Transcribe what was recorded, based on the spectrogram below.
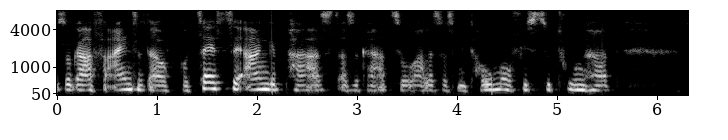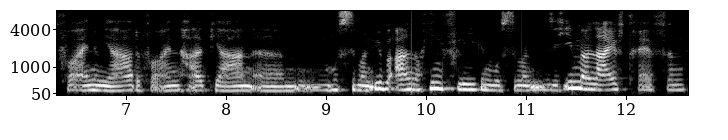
sogar vereinzelt auch Prozesse angepasst. Also gerade so alles, was mit Homeoffice zu tun hat. Vor einem Jahr oder vor eineinhalb Jahren ähm, musste man überall noch hinfliegen, musste man sich immer live treffen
